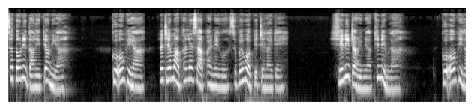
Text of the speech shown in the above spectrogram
73နှစ်သားလေးပျောက်နေတာ။ကိုအုံးဖေဟာလက်ထဲမှာဖက်လက်စဖိုင်တွေကိုစပွဲပေါ်ပစ်တင်လိုက်တယ်။ရင်းနှစ်တာတွေများဖြစ်နေမလား။ကိုအုံးဖေက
